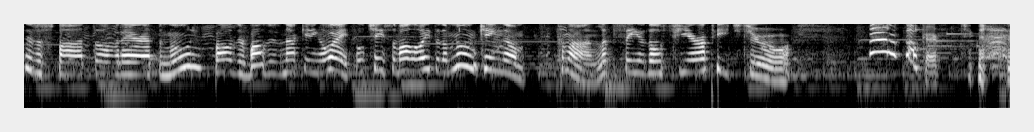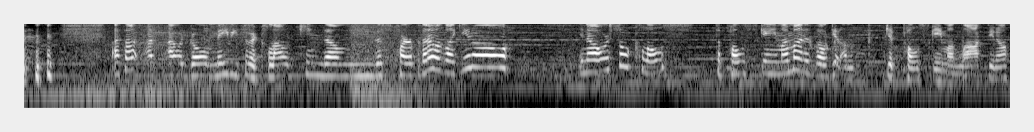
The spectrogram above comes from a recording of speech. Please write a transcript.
there's a spot over there at the moon. Bowser, Bowser's not getting away. We'll chase him all the way to the Moon Kingdom. Come on, let's save those Tiara Peach too. Eh, okay. I thought I, I, would go maybe to the Cloud Kingdom this part, but then I was like, you know, you know, we're so close to post game. I might as well get um, get post game unlocked, you know.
